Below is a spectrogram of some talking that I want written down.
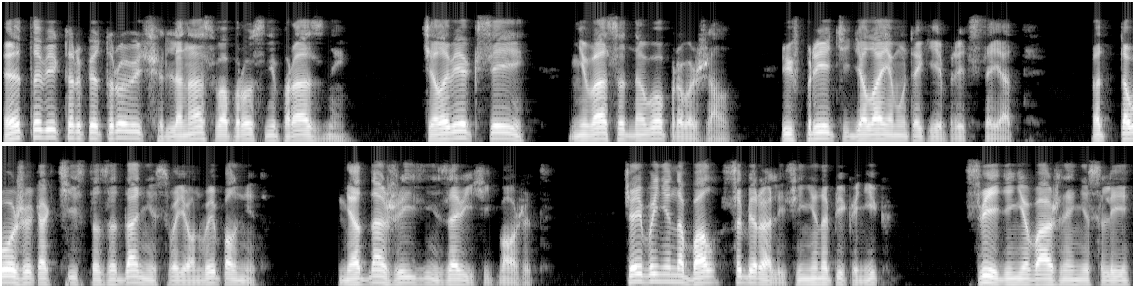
Это, Виктор Петрович, для нас вопрос не праздный. Человек сей не вас одного провожал, и впредь дела ему такие предстоят. От того же, как чисто задание свое он выполнит, ни одна жизнь зависеть может. Чай вы не на бал собирались и не на пикник. Сведения важные несли,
